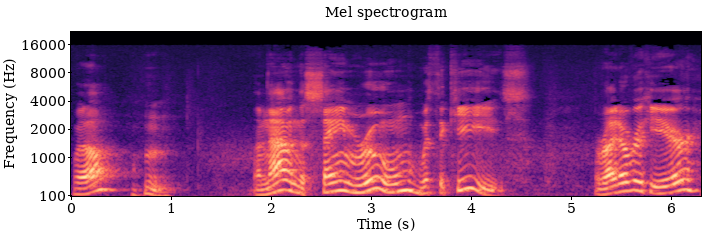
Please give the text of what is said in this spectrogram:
Well, hmm. I'm now in the same room with the keys. Right over here,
